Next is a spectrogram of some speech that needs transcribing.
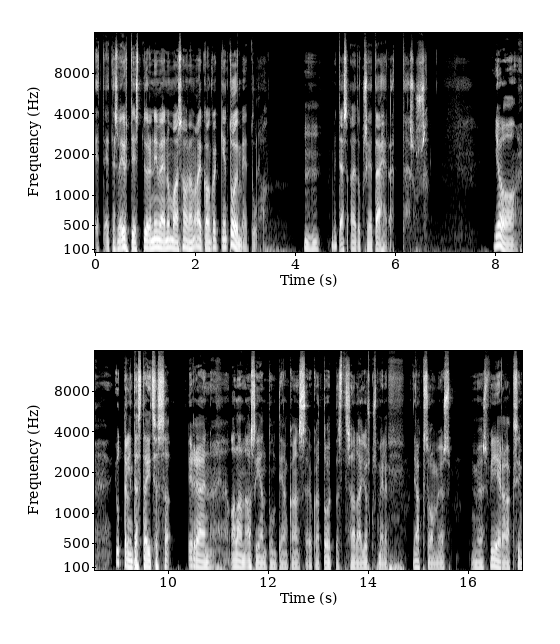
että, että sillä yhteistyöllä nimenomaan saadaan aikaan kaikkien toimeentulo. Mm-hmm. Mitäs ajatuksia tämä herättää sussa? Joo, juttelin tästä itse asiassa erään alan asiantuntijan kanssa, joka toivottavasti saadaan joskus meille jaksoon myös, myös vieraaksi.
